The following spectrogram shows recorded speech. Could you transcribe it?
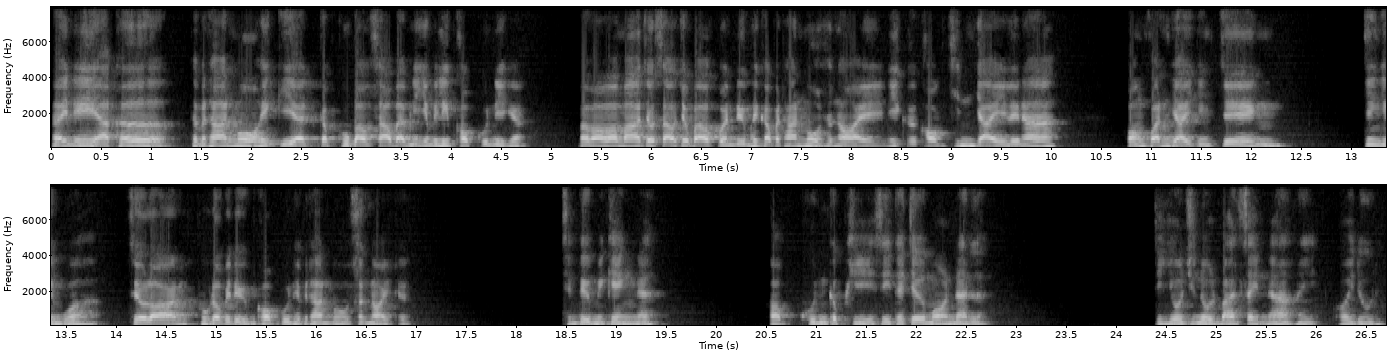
เฮ้ยนี่อาเคอร์ท่านประธานโม่ให้เกียรติกับคู่บ่าวสาวแบบนี้ยังไม่รีบขอบคุณอีกอะมามามามาเจ้าสาวเจ้าบ่าวควรดื่มให้กับประธานโม่ซะหน่อย นี่คือของชิ้นใหญ่เลยนะ ของขวัญใหญ่จริง ๆ จริงอย่างว่าเซียวหลานพวกเราไปดื่มขอบคุณให้ประธานโม่สักหน่อยเถอะ ฉันดื่มไม่เก่งนะ ขอบคุณกับผีสิถ้าเจอหมอนั่นล่ะจะโยนโฉนดบ้านใส่หน้าให้คอยดูนะ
